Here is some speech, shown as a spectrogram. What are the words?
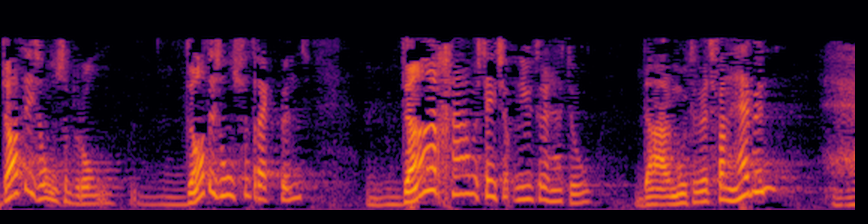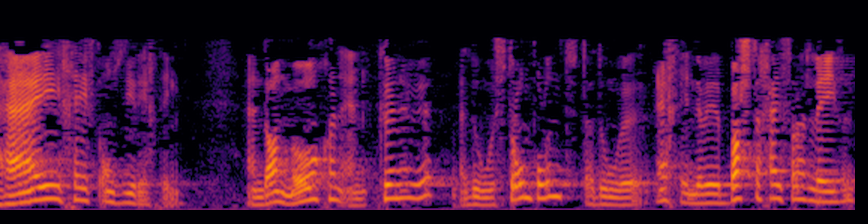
Dat is onze bron. Dat is ons vertrekpunt. Daar gaan we steeds opnieuw terug naartoe. Daar moeten we het van hebben. Hij geeft ons die richting. En dan mogen en kunnen we, dat doen we strompelend, dat doen we echt in de weerbarstigheid van het leven,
